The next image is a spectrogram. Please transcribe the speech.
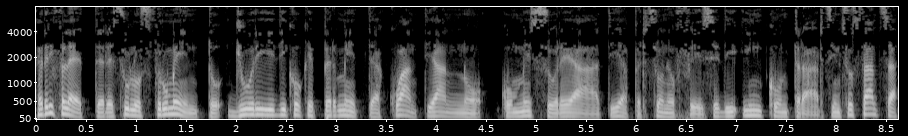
riflettere sullo strumento giuridico che permette a quanti hanno commesso reati, a persone offese, di incontrarsi. In sostanza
